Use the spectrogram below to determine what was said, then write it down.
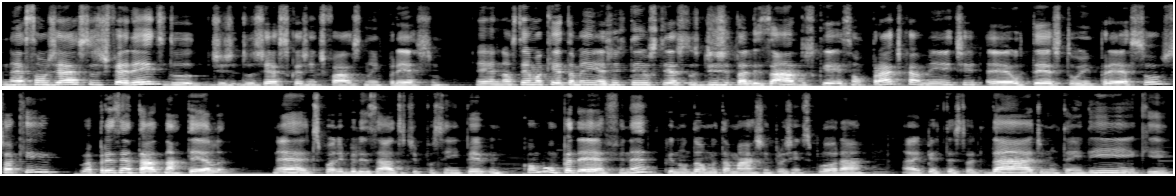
né? São gestos diferentes do, de, dos gestos que a gente faz no impresso. É, nós temos aqui também, a gente tem os textos digitalizados, que são praticamente é, o texto impresso, só que apresentado na tela, né? Disponibilizado, tipo assim, como um PDF, né? Que não dão muita margem para a gente explorar a hipertextualidade, não tem link,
